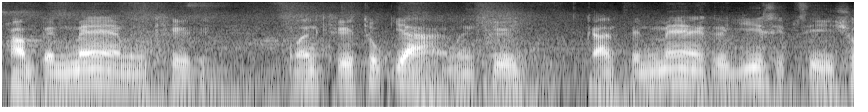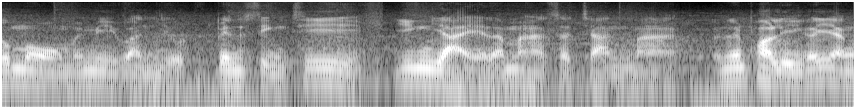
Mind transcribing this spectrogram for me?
ความเป็นแม่มันคือ มันคือทุกอย่างมันคือการเป็นแม่คือ 24 ชั่วโมง ไม่มีวันหยุด เป็นสิ่งที่ยิ่งใหญ่และมหัศจรรย์มาก เพราะฉะนั้นพอลีนก็ยัง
